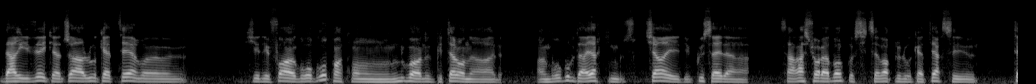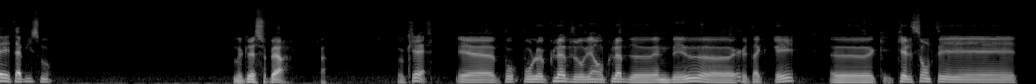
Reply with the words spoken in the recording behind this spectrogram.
d'arriver avec déjà un locataire euh, qui est des fois un gros groupe. Hein. Quand nous, à un hôpital, on a un gros groupe derrière qui nous soutient et du coup, ça aide à. Ça rassure la banque aussi de savoir que le locataire, c'est tel établissement. Ok, super. Ok. Et euh, pour, pour le club, je reviens au club de MBE euh, que tu as créé. Euh, que- quelles sont tes,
